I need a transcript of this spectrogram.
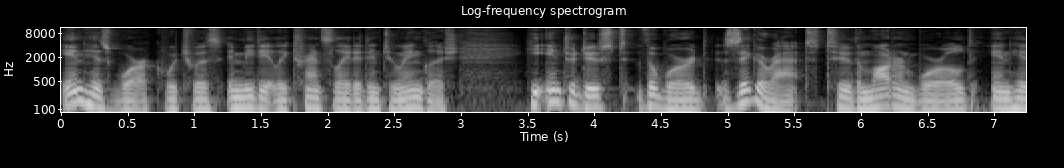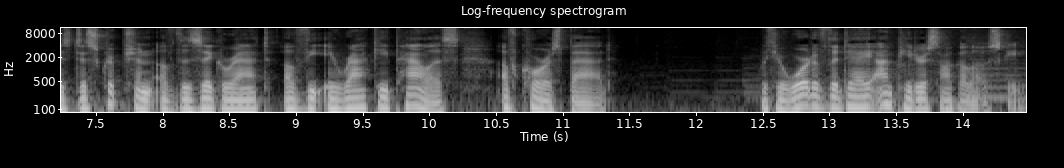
In his work, which was immediately translated into English, he introduced the word ziggurat to the modern world in his description of the ziggurat of the Iraqi palace of Khorsabad. With your word of the day, I'm Peter Sokolowski.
